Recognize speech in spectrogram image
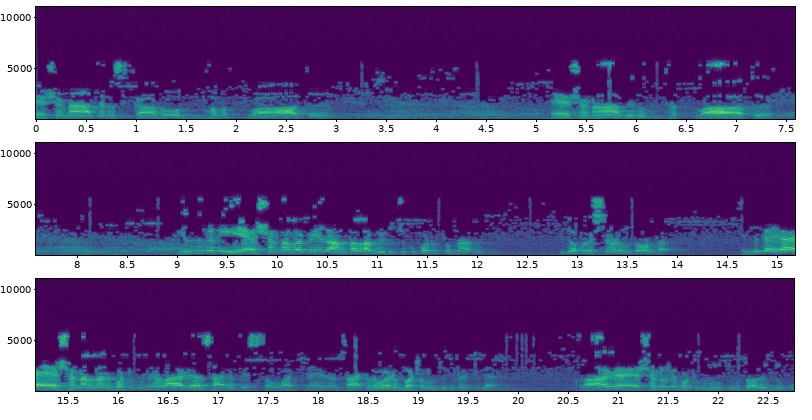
ఏషణా తిరస్కారోద్భవత్వాత్ ఏషణా విరుద్ధత్వాత్ ఎందుకని ఏషణల మీద అంతలా విరుచుకుపడుతున్నారు? ఇదో ప్రశ్న అడుగుతూ ఉంటారు. ఎందుకయ్యా ఏషణలను పట్టుకుని అలాగా సాగతిస్తాం వాటిని సాకలి వాడు బట్టలు ఉతుకినట్టుగా. అలాగా ఏషణని పట్టుకుని ఉతుకుతావు ఎందుకు?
